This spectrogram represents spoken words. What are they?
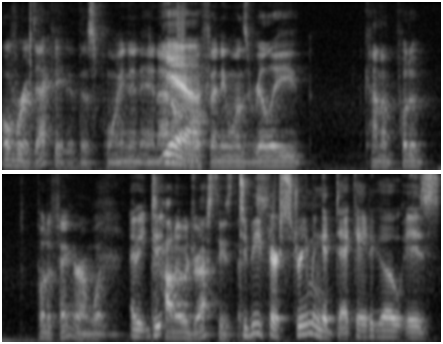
over a decade at this point and, and I don't know if anyone's really kind of put a put a finger on what I mean, to- how to address these things. to be fair streaming a decade ago is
